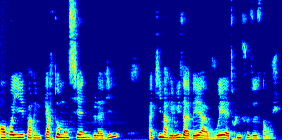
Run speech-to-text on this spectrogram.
envoyées par une cartomancienne de la ville, à qui Marie-Louise avait avoué être une faiseuse d'anges.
